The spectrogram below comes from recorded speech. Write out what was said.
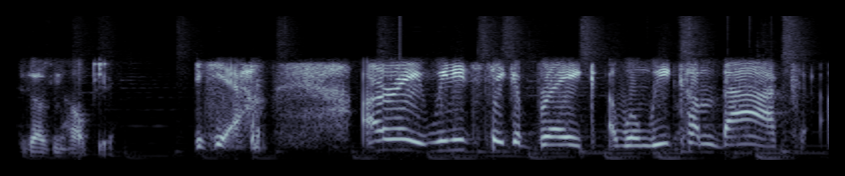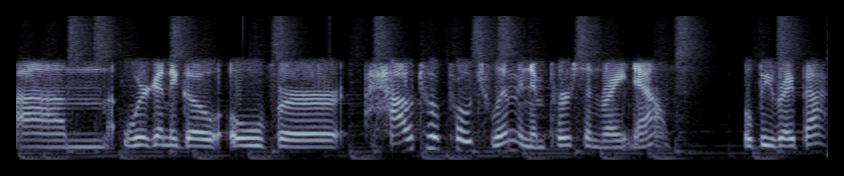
It doesn't help you. Yeah. All right, we need to take a break. When we come back, um, we're going to go over how to approach women in person right now. We'll be right back.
